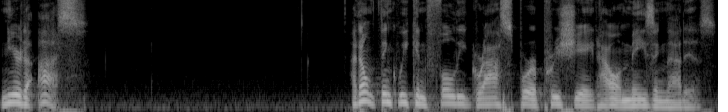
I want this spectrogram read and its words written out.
near to us. I don't think we can fully grasp or appreciate how amazing that is.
